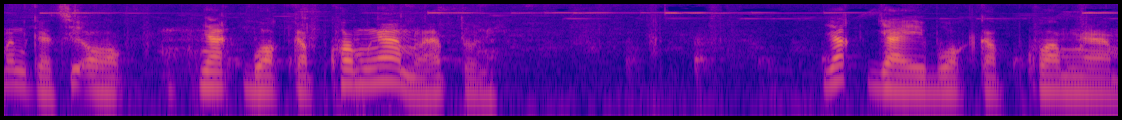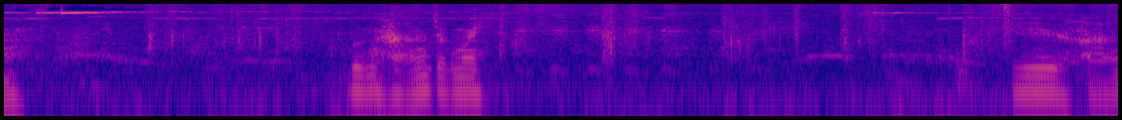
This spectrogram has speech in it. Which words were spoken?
มันเกิดสิออกยักษ์บวกกับความงามเหรอครับตัวนี้ ยักษ์ใหญ่บวกกับความงาม เบิ่งหางจากหน่อยนี่หาง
